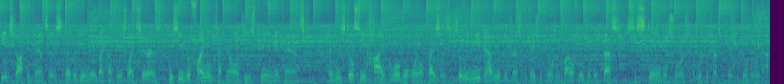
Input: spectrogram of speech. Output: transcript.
feedstock advances that are being made by companies like Ceres. We see refining technologies being advanced and we still see high global oil prices. So we need to have liquid transportation fuels and biofuels are the best sustainable source of liquid transportation fuels that we have.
